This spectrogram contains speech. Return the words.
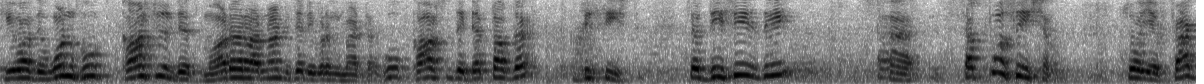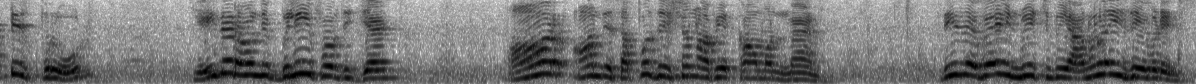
He was the one who caused the death. Murder or not is a different matter. Who caused the death of the deceased. So this is the uh, supposition. So a fact is proved either on the belief of the judge or on the supposition of a common man. This is a way in which we analyze evidence.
